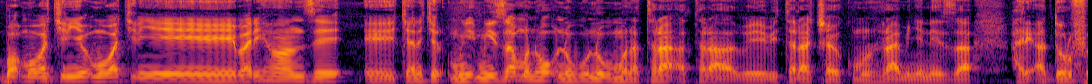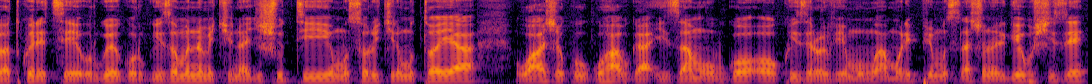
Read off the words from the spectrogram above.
Mu bakinnyi bari hanze eh, cyane cyane mu mu izamu n'ubu umuntu bitaracawe ku muntu ntaramenye neza. Hari adolphe watweretse urwego rwiza muri ino mikino ya gishuti umusore ukiri mutoya waje gu- guhabwa izamu. Ubwo oh, kwizera olivier muri primus national league y'ubushize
